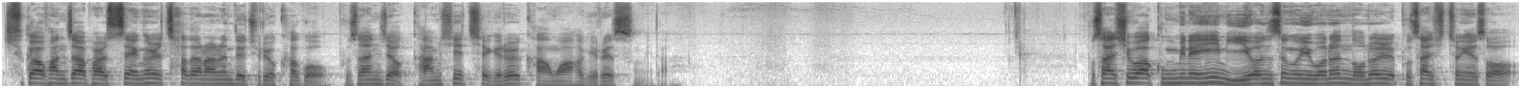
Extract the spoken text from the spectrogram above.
추가 환자 발생을 차단하는 데 주력하고 부산 지역 감시 체계를 강화하기로 했습니다. 부산시와 국민의힘 이현승 의원은 오늘 부산시청에서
